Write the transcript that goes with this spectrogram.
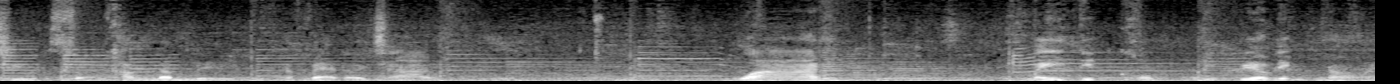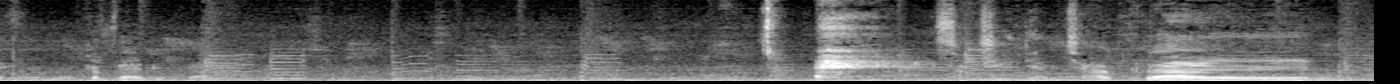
ชื่นสมคำล่ำลือกาแฟดอยช้าง หวานไม่ติดขมมีเปรี้ยวเล็กน้อย กาแฟดุดันสดชื่นยามเช้าครับ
